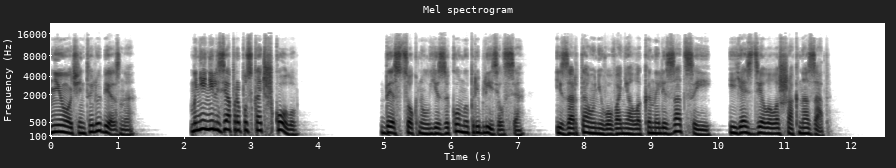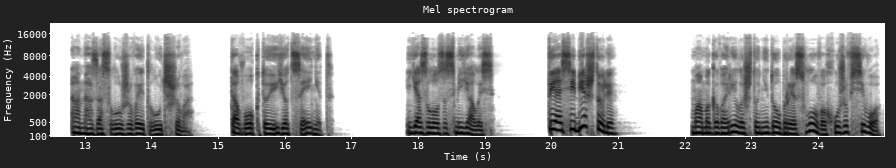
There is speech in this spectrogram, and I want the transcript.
Не очень-то любезно. Мне нельзя пропускать школу. Дэс цокнул языком и приблизился. Изо рта у него воняло канализацией, и я сделала шаг назад. Она заслуживает лучшего. Того, кто ее ценит. Я зло засмеялась. «Ты о себе, что ли?» Мама говорила, что недоброе слово хуже всего.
